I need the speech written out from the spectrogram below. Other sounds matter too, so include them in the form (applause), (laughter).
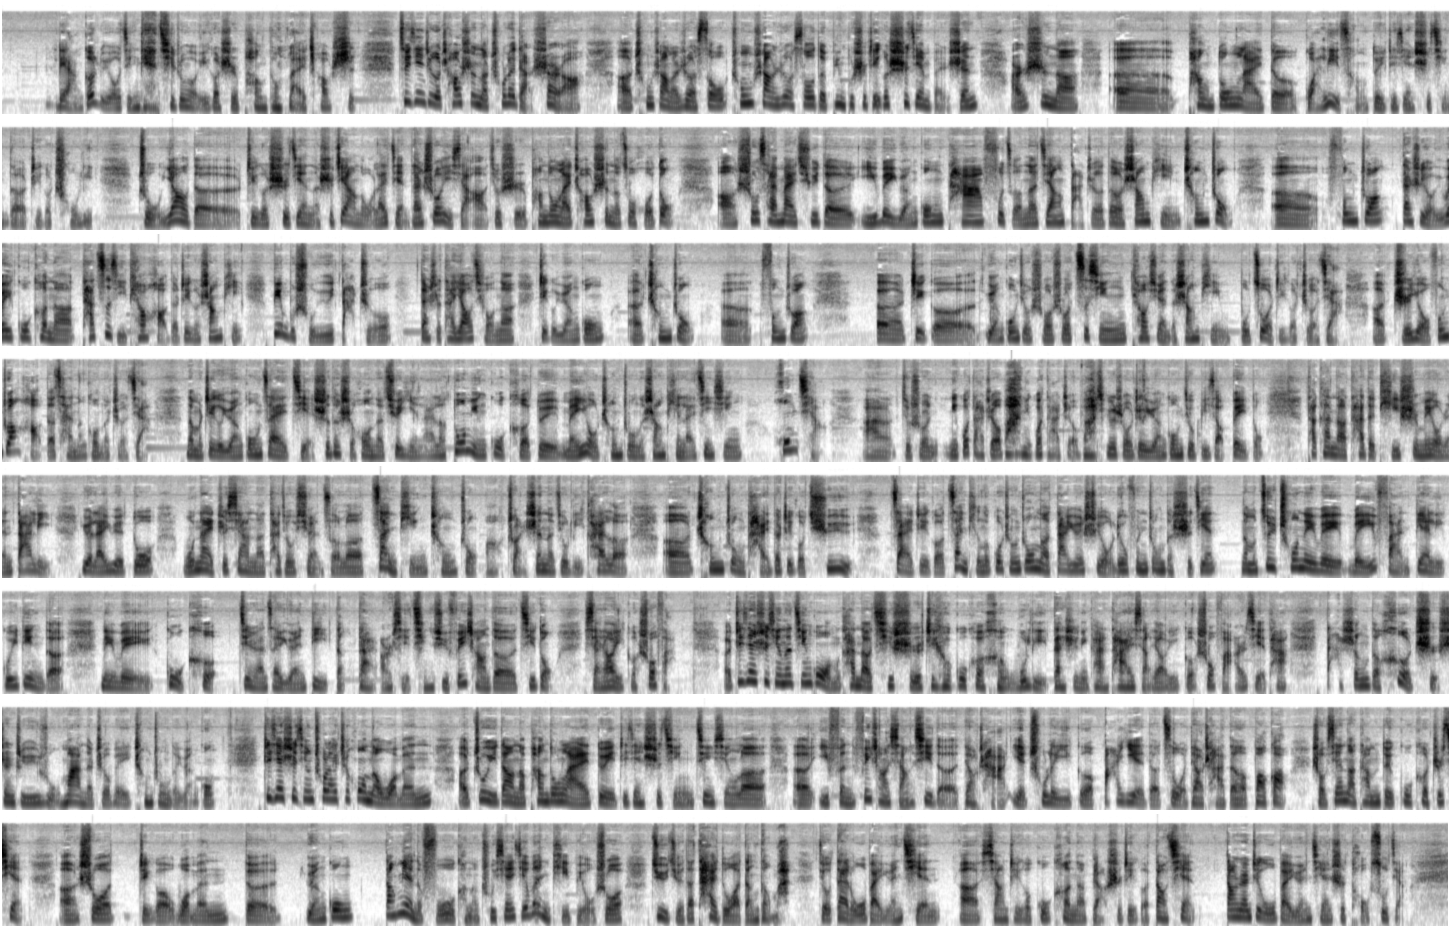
两个旅游景点，其中有一个是胖东来超市。(laughs) 最近这个超市呢出了点事儿啊，呃，冲上了热搜。冲上热搜的并不是这个事件本身，而是呢，呃，胖东来的管理层对这件事情的这个处理。主要的这个事件呢是这样的，我来简单说一下啊，就是胖东来超市呢做活动，啊，蔬菜卖区的一位员工，他负责呢将打折的商品称重，呃，封装。但是有一位顾客呢，他自己挑。好的，这个商品并不属于打折，但是他要求呢，这个员工呃称重呃封装，呃这个员工就说说自行挑选的商品不做这个折价，呃只有封装好的才能够呢折价。那么这个员工在解释的时候呢，却引来了多名顾客对没有称重的商品来进行哄抢。啊，就说你给我打折吧，(laughs) 你给我打折吧。这个时候，这个员工就比较被动，他看到他的提示没有人搭理，越来越多，无奈之下呢，他就选择了暂停称重啊，转身呢就离开了呃称重台的这个区域。在这个暂停的过程中呢，大约是有六分钟的时间。那么最初那位违反店里规定的那位顾客，竟然在原地等待，而且情绪非常的激动，想要一个说法。呃，这件事情呢，经过我们看到，其实这个顾客很无理，但是你看他还想要一个说法，而且他大声的呵斥，甚至于辱骂呢这位称重的员工。这件事情出来之后呢，我们呃注意到呢，胖东来对这件事情进行了呃一份非常详细的调查，也出了一个八页的自我调查的报告。首先呢，他们对顾客致歉，呃，说这个我们的员工。当面的服务可能出现一些问题，比如说拒绝的态度啊等等吧，就带了五百元钱啊，向这个顾客呢表示这个道歉。当然，这个五百元钱是投诉奖。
